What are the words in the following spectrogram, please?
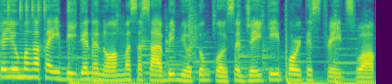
Kayo mga kaibigan ano ang masasabi nyo tungkol sa JK Portes trade swap?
